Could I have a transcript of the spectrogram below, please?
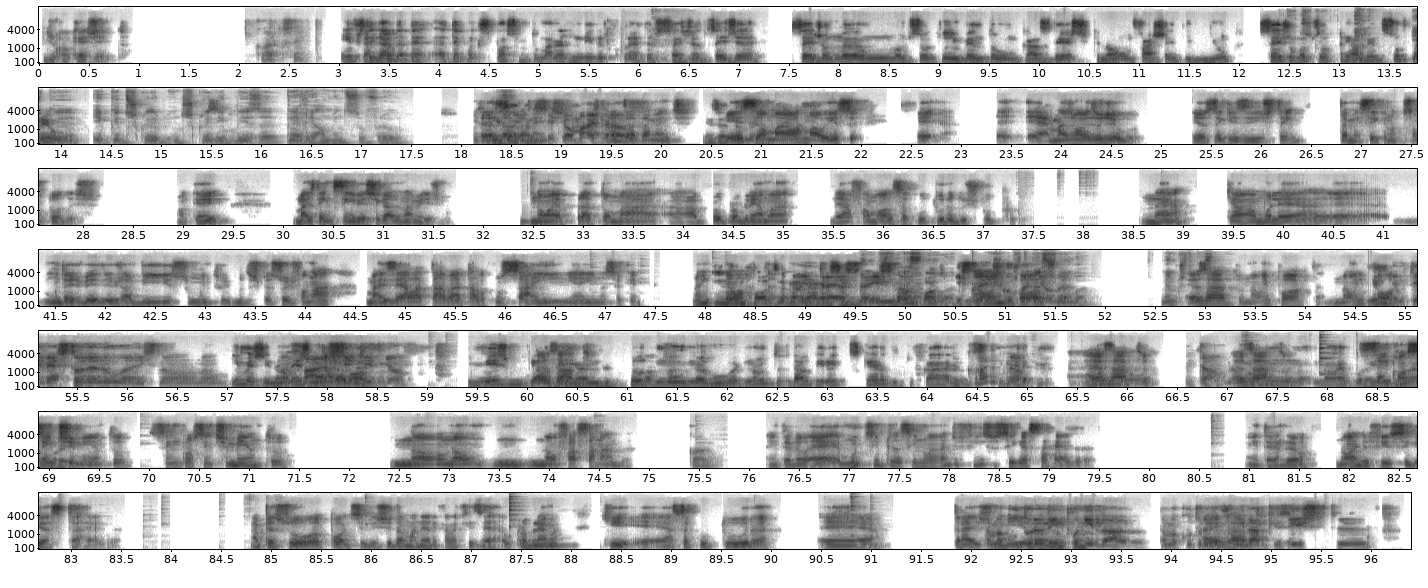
de qualquer jeito. Claro que sim. Investigada até, até para que se possam tomar as medidas corretas, seja, seja, seja uma, uma pessoa que inventou um caso destes, que não faz sentido nenhum, seja uma pessoa que realmente sofreu. E que, e que descredibiliza quem realmente sofreu. Exatamente. Esse é o mais grave. Exatamente. Exatamente. Esse é o maior mal. Isso é, é, é, mais uma vez eu digo, eu sei que existem, também sei que não são todas, ok? Mas tem que ser investigado na mesma. Não é para tomar a, a, o problema é a famosa cultura do estupro, né? Que a mulher é, muitas vezes eu já vi isso muito, muitas pessoas falando ah mas ela tava tava com sainha e não sei o quê não importa não pode não interessa isso não, não pode isso não, não é desculpa nenhuma mesmo que Exato, não importa, não importa. Mesmo que estivesse toda nua, isso não, não, Imagina, não mesmo faz sentido nenhum. Mesmo que alguém Exato. ande todo nu na rua, não te dá o direito sequer de tocar. Claro que não. É, Exato. Então, não, Exato. Não, não, é por aí. Sem consentimento, sem consentimento, não, não, não faça nada. Claro. Entendeu? É muito simples assim, não é difícil seguir essa regra. Entendeu? Não é difícil seguir essa regra. A pessoa pode se vestir da maneira que ela quiser. O problema é que essa cultura é, traz. É uma medo... cultura de impunidade. É uma cultura é de exato. impunidade que existe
